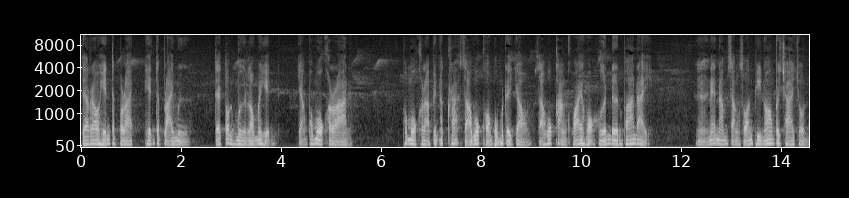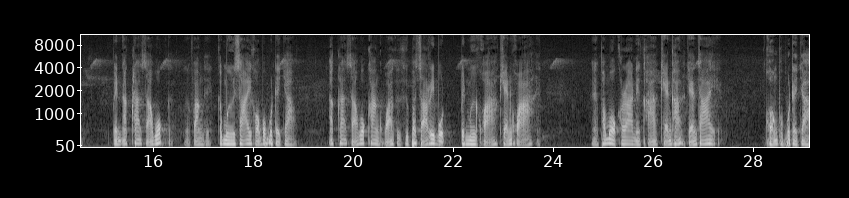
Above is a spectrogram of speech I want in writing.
แต่เราเห็นแต่ปลายเห็นแต่ปลายมือ แต่ต้นมือเราไม่เห็น อย่างพระโมคคารานพระโมคคาราเป็นอัครสาวกของพระพุทธเจ้า สาวกข้างควายเหาะเหินเดินฟ้าได้แนะนำสั่งสอนพี่น้องประชาชน เป็นอัครสาวกฟังสิกับมือซ้ายของพระพุทธเจ้าอัครสาวกข้างขวาคือคือภาษาริบุตร เป็นมือขวาแขนขวา พระโมกขราเนขาแขนขาแขนซ้ายของพระพุทธเจ้า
